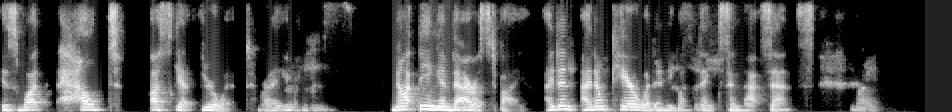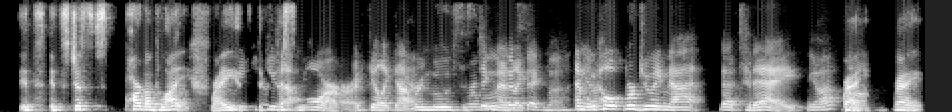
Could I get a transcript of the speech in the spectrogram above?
is what helped us get through it, right? Mhm. Not being embarrassed by it. I didn't I don't care what anyone thinks in that sense. Right. It's it's just part of life, right? need do just- that more. I feel like that Yeah. removes the Remove stigma. the Like, stigma. and we hope we're doing that that today. Yeah. Right, Um, right.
